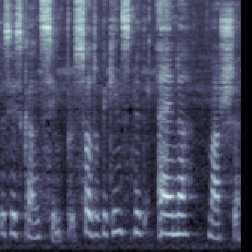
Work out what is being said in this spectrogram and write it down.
Das ist ganz simpel. So, du beginnst mit einer Masche.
